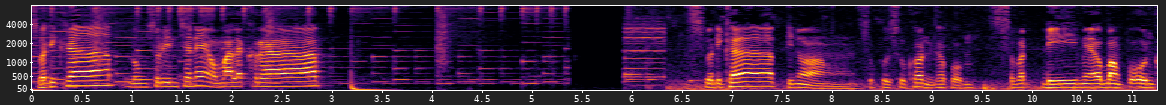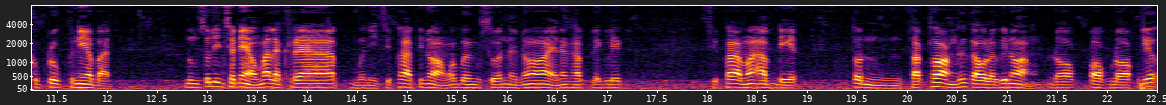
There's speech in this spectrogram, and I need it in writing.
สวัสดีครับหนุ่มสุรินชาแนลมาแล้วครับ สวัสดีครับ พี่น้องสุขุสุขคนครับผม สวัสดีแม่เอาบองปโอนกรุบกรุบคเนียบัตรหนุ่มสุรินชาแนลมาแล้วครับมื่อนี้สิพาพี่น้องมาเบิงสวนหน่อยๆนะครับ เล็กๆ สิพามาอัปเดต ต้นฝักทองคือเก่าเลยพี่น้อง ดอกออกดอกเยอะ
